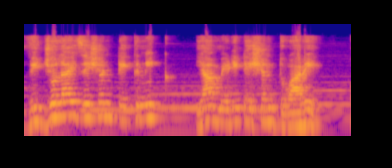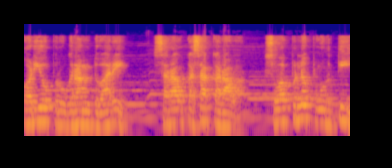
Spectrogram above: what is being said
व्हिज्युअलायझेशन टेक्निक या मेडिटेशनद्वारे ऑडिओ प्रोग्रामद्वारे सराव कसा करावा स्वप्नपूर्ती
